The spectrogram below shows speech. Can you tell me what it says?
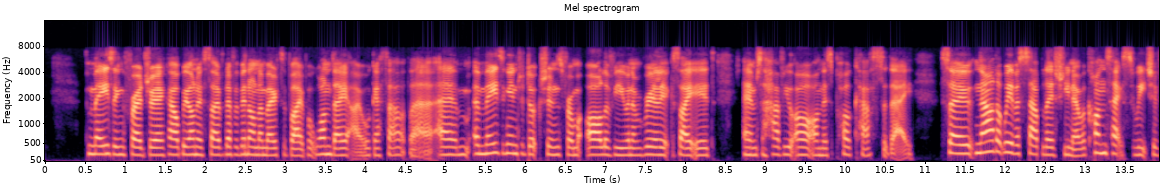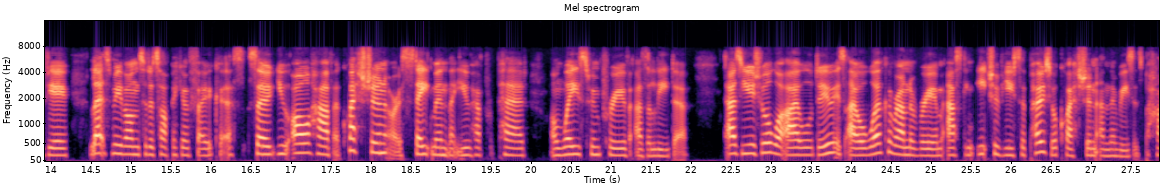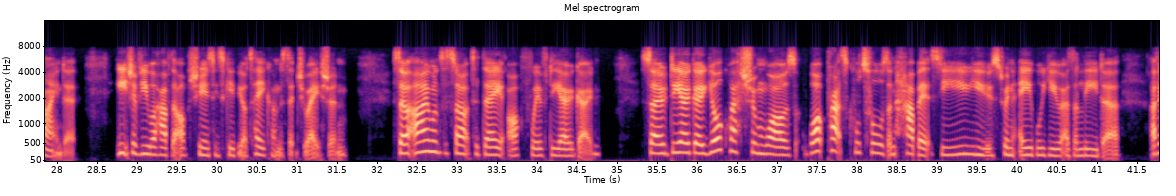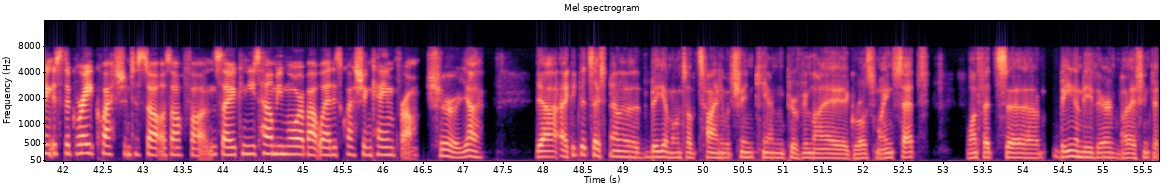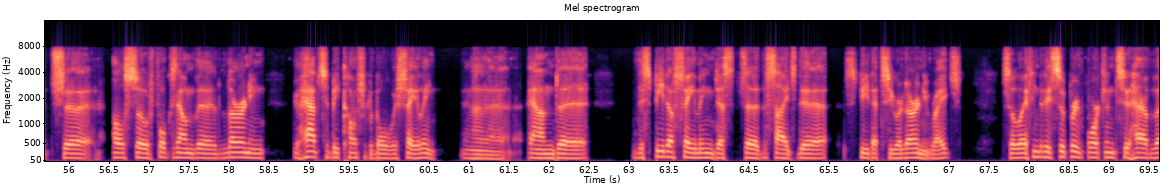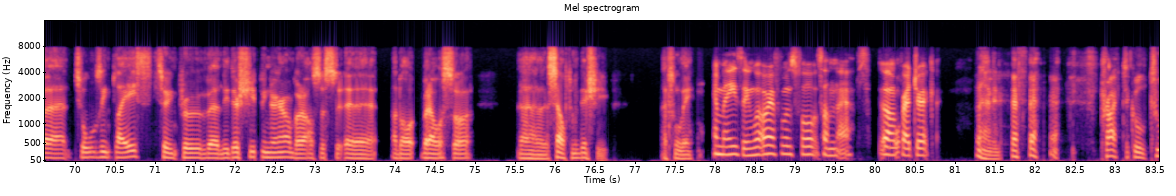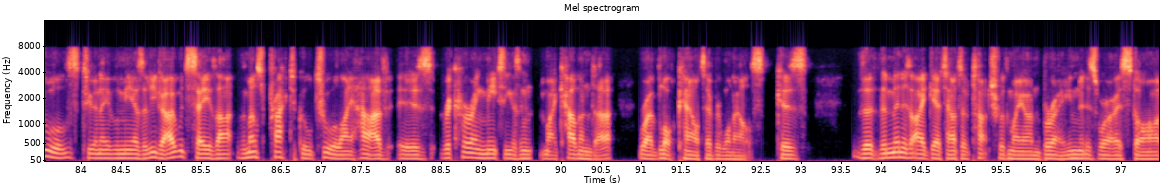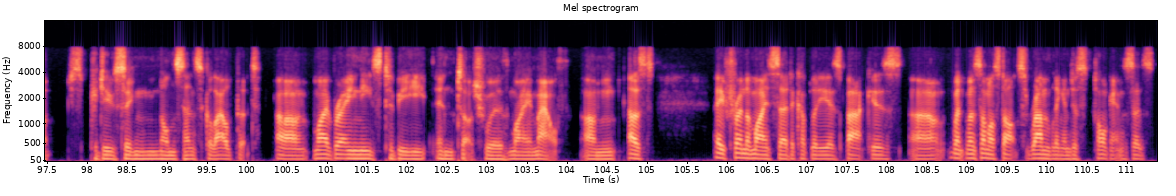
Amazing, Fredrik. I'll be honest, I've never been on a motorbike, but one day I will get out there. Um, amazing introductions from all of you, and I'm really excited um, to have you all on this podcast today. So now that we've established, you know, a context to each of you, let's move on to the topic in focus. So you all have a question or a statement that you have prepared on ways to improve as a leader. As usual, what I will do is I will work around the room asking each of you to pose your question and the reasons behind it. Each of you will have the opportunity to give your take on the situation. So I want to start today off with Diogo. So, Diogo, your question was what practical tools and habits do you use to enable you as a leader? I think this is a great question to start us off on. So, can you tell me more about where this question came from? Sure, yeah. Yeah, I think that I spent a big amount of time thinking and improving my growth mindset. One that's uh, being a leader, but I think that's uh, also focusing on the learning you have to be comfortable with failing. Uh, and uh, the speed of failing just uh, decides the speed that you're learning, right? So I think that it's super important to have uh, tools in place to improve uh, leadership in general, but also uh, adult, but also self leadership. Definitely. Amazing. What are everyone's thoughts on this? Go on, well, Fredrik. practical tools to enable me as a leader. I would say that the most practical tool I have is recurring meetings in my calendar where I block out everyone else. Because the the minute I get out of touch with my own brain is where I start producing nonsensical output. Um, my brain needs to be in touch with my mouth. Um, as a friend of mine said a couple of years back is uh, when when someone starts rambling and just talking and says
